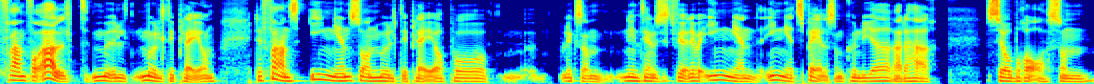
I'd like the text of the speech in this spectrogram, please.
framför allt mul- multiplayern. Det fanns ingen sån multiplayer på mm, liksom Nintendo 64. Det var ingen, inget spel som kunde göra det här så bra som,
